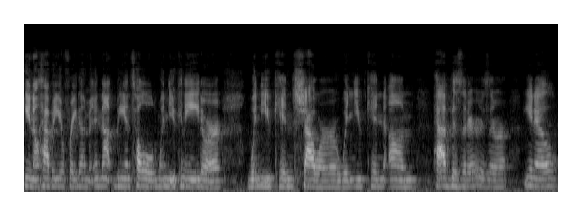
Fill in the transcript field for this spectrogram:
you know having your freedom and not being told when you can eat or when you can shower, or when you can um, have visitors, or you know,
